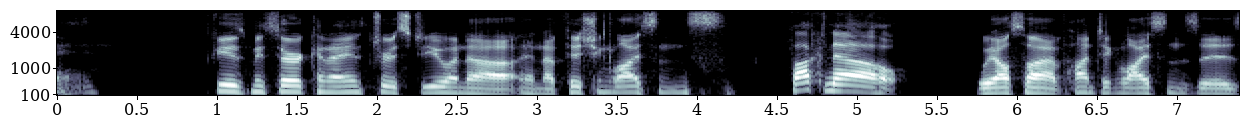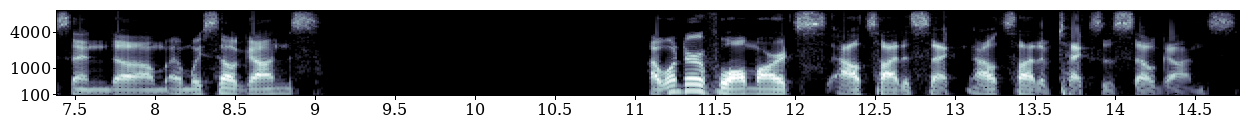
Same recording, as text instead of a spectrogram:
I- Excuse me, sir. Can I interest you in a in a fishing license? Fuck no. We also have hunting licenses and um and we sell guns. I wonder if Walmart's outside of sec- outside of Texas sell guns.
